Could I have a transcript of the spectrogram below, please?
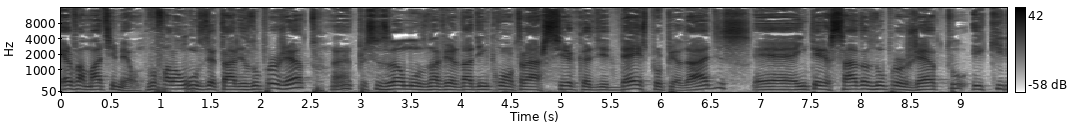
erva mate e mel. Vou falar alguns detalhes do projeto. Né? Precisamos, na verdade, encontrar cerca de 10 propriedades é, interessadas no projeto e que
